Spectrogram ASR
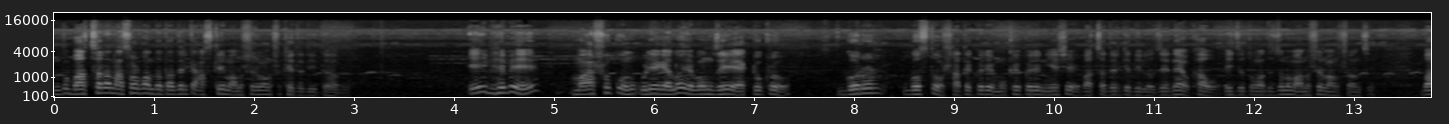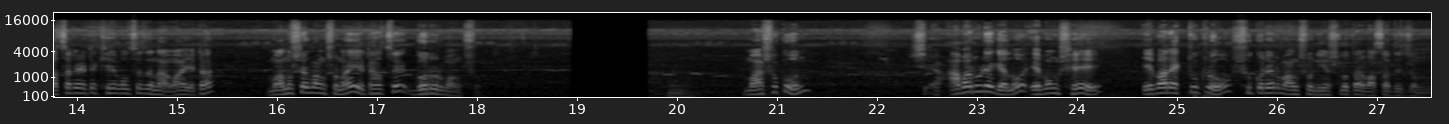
কিন্তু বাচ্চারা নাসরবান্ধা তাদেরকে আজকেই মানুষের মাংস খেতে দিতে হবে। এই ভেবে মা শকুন উড়ে গেল এবং যে এক টুকরো গরুর গোস্ত সাথে করে, মুখে করে নিয়ে এসে বাচ্চাদেরকে দিল যে, নেও, খাও। এই যে তোমাদের জন্য মানুষের মাংস আনছি। বাচ্চারা এটা খেয়ে বলছে যে, না, মা, এটা মানুষের মাংস নয়, এটা হচ্ছে গরুর মাংস। মা শকুন আবার উড়ে গেল এবং সে এবার এক টুকরো শুকরের মাংস নিয়ে আসলো তার বাচ্চাদের জন্য।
